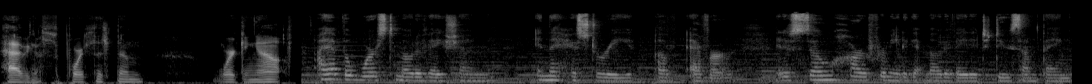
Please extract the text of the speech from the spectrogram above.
having a support system, working out. I have the worst motivation in the history of ever. It is so hard for me to get motivated to do something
